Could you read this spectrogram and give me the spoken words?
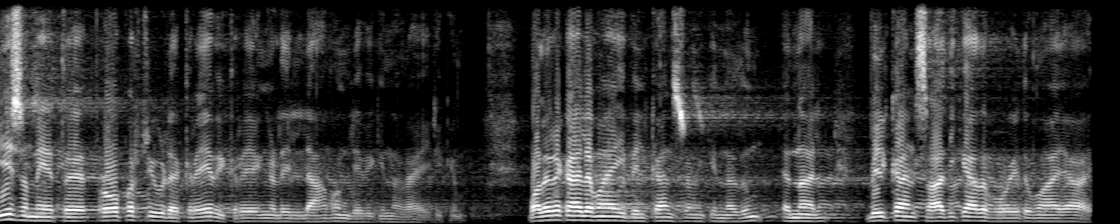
ഈ സമയത്ത് പ്രോപ്പർട്ടിയുടെ ക്രയവിക്രയങ്ങളിൽ ലാഭം ലഭിക്കുന്നതായിരിക്കും. വളരെ കാലമായി വിൽക്കാൻ ശ്രമിക്കുന്നതും എന്നാൽ വിൽക്കാൻ സാധിക്കാതെ പോയതുമായ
